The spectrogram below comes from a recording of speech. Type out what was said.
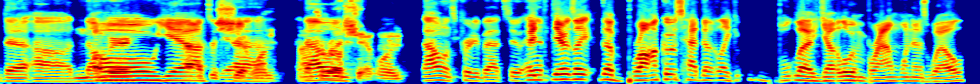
the uh number? Oh yeah. That's a shit yeah, one. that That's a real one's- shit one. That one's pretty bad too. And They- There's like the Broncos had that like bl- uh, yellow and brown one as well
